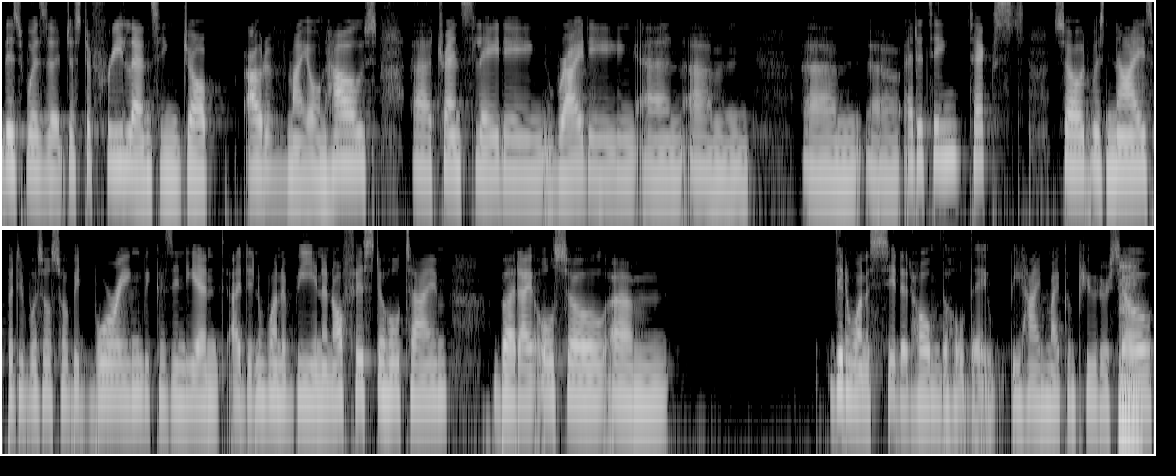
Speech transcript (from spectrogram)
This was a, just a freelancing job out of my own house, uh, translating, writing, and. Um, um, uh, editing text. So it was nice, but it was also a bit boring because in the end, I didn't want to be in an office the whole time. But I also um, didn't want to sit at home the whole day behind my computer. So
